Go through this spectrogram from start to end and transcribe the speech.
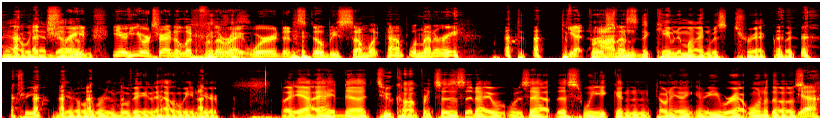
Yeah, we had treat. Um, you you were trying to look for the right word and still be somewhat complimentary. The, the Yet first honest. one that came to mind was trick, but treat. You know, we're moving into Halloween here but yeah, I had uh, two conferences that I was at this week, and Tony, I think you, know, you were at one of those. Yeah,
